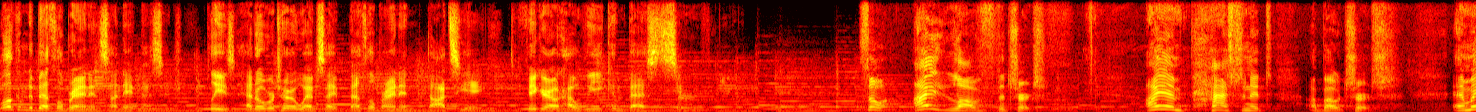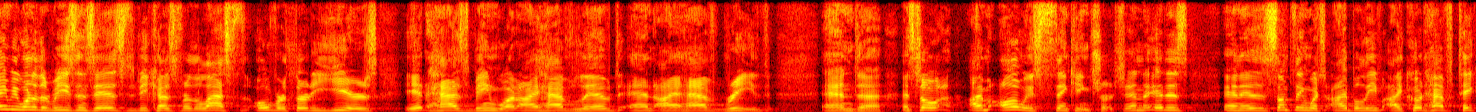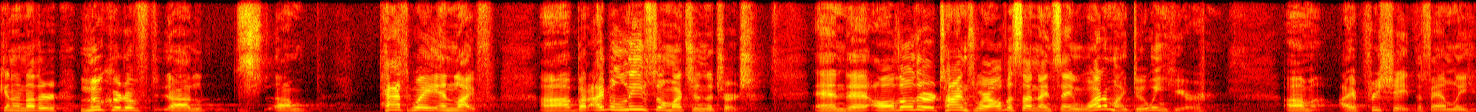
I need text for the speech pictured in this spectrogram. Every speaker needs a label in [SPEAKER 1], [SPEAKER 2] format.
[SPEAKER 1] Welcome to Bethel Brandon Sunday Message. Please head over to our website, bethelbrandon.ca, to figure out how we can best serve you.
[SPEAKER 2] So I love the church. I am passionate about church. And maybe one of the reasons is because for the last over 30 years, it has been what I have lived and I have breathed. And, uh, and so I'm always thinking church. And it is, and it is something which I believe I could have taken another lucrative uh, um, pathway in life. Uh, but I believe so much in the church. And uh, although there are times where all of a sudden I'm saying, What am I doing here? Um, I appreciate the family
